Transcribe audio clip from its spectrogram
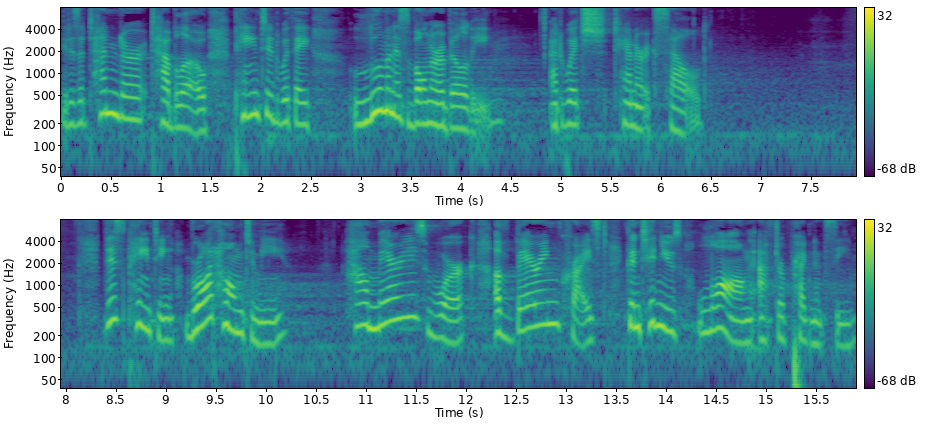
It is a tender tableau painted with a luminous vulnerability at which Tanner excelled. This painting brought home to me how Mary's work of bearing Christ continues long after pregnancy.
